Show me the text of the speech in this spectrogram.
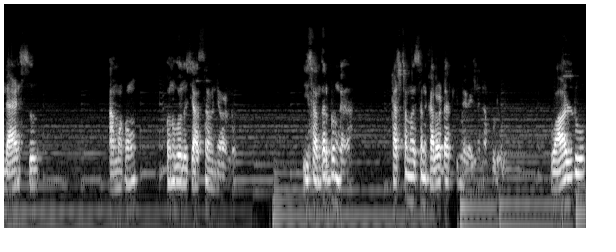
ల్యాండ్స్ అమ్మకం కొనుగోలు చేస్తూ ఉండేవాళ్ళు. ఈ సందర్భంగా కస్టమర్స్ని కలవడానికి మేము వెళ్ళినప్పుడు వాళ్ళు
